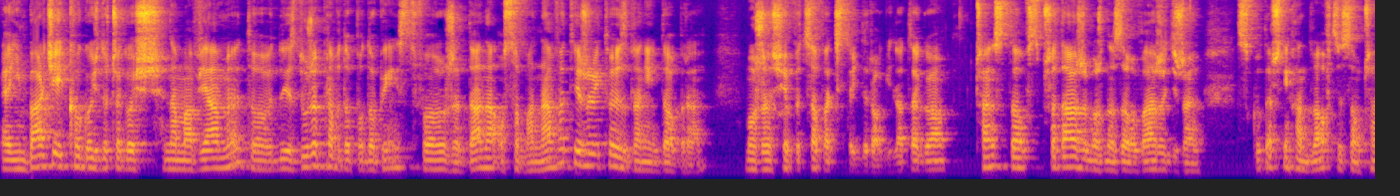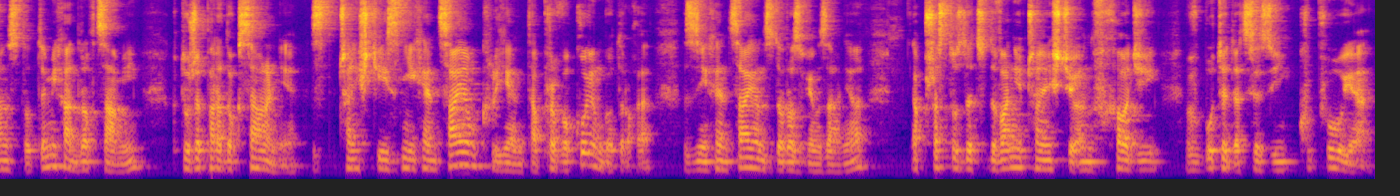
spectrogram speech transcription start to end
E, Im bardziej kogoś do czegoś namawiamy, to jest duże prawdopodobieństwo, że dana osoba, nawet jeżeli to jest dla niej dobre, może się wycofać z tej drogi. Dlatego często w sprzedaży można zauważyć, że skuteczni handlowcy są często tymi handlowcami, którzy paradoksalnie częściej zniechęcają klienta, prowokują go trochę, zniechęcając do rozwiązania, a przez to zdecydowanie częściej on wchodzi w buty decyzji, kupuje.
